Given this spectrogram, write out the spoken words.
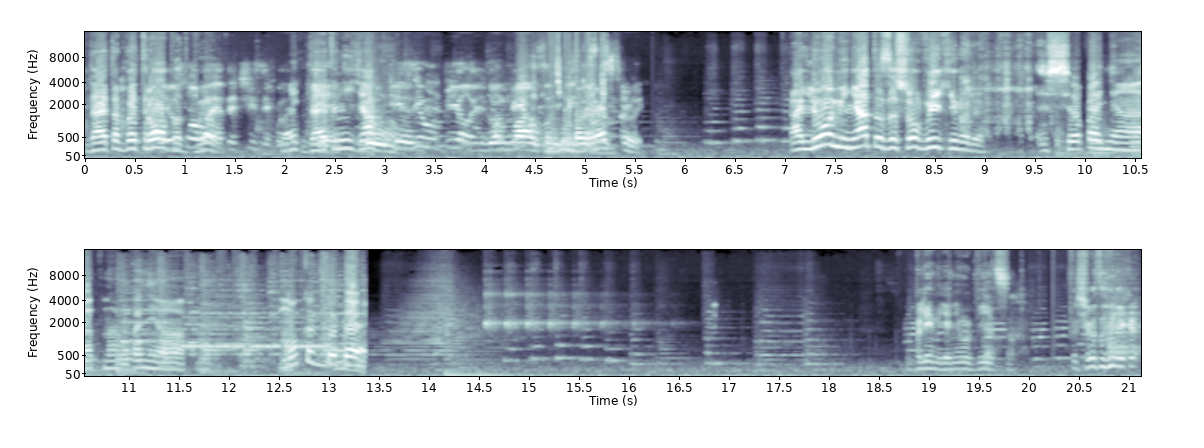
Да, это бэт-робот был. это Чизи был. Да это не я был. Чизи убил, убил. мазай. Алло, меня-то за что выкинули? Все понятно, понятно. Ну, как бы да. Блин, я не убийца. Почему-то мне ка-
